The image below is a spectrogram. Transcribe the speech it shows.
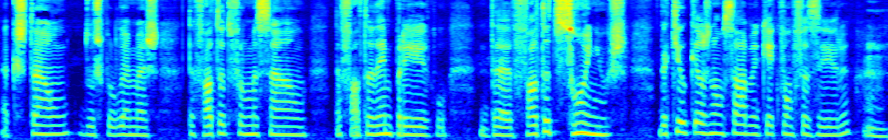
a questão dos problemas da falta de formação, da falta de emprego, da falta de sonhos, daquilo que eles não sabem o que é que vão fazer, hum.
